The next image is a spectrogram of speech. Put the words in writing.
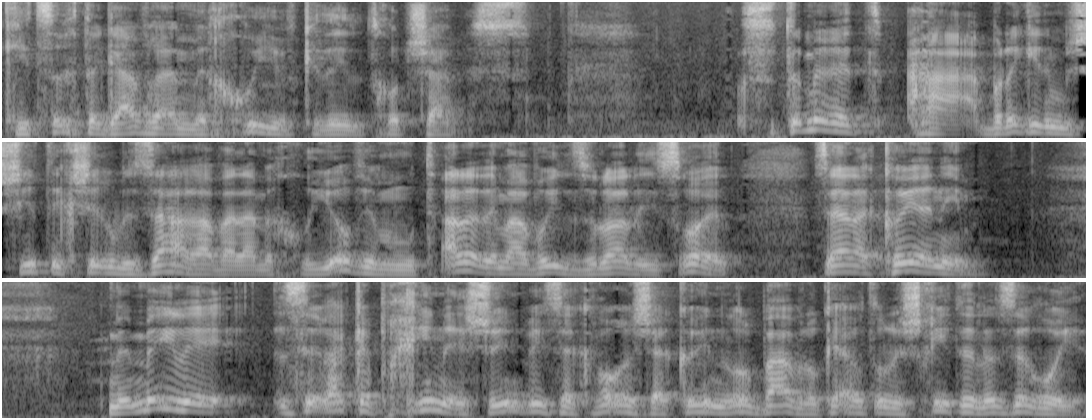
כי צריך את הגברה המחויב כדי לדחות שבס. זאת אומרת, בוא נגיד אם שחית הקשיר בזר, אבל המחויב, אם מוטל עליהם העבוד, זה לא על ישראל, זה על הכהנים. ממילא זה רק הבחינה, שאין בייס הקבורה שהכהן לא בא ולוקח אותו לשחית, אלא זה רויה.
